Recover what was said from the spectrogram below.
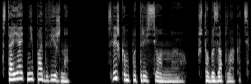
стоять неподвижно, слишком потрясенную, чтобы заплакать.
